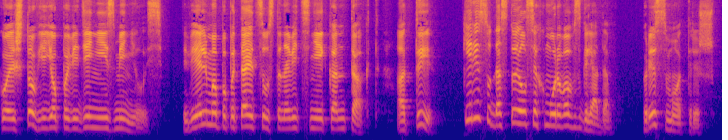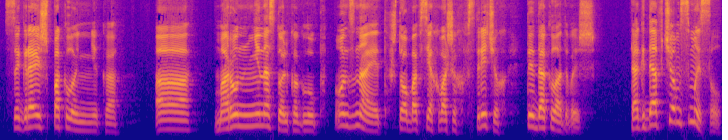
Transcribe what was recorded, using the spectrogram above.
кое-что в ее поведении изменилось. Вельма попытается установить с ней контакт, а ты... Кирис удостоился хмурого взгляда. Присмотришь, сыграешь поклонника, а Марун не настолько глуп. Он знает, что обо всех ваших встречах ты докладываешь. Тогда в чем смысл?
